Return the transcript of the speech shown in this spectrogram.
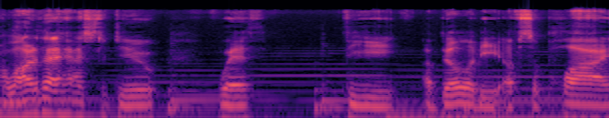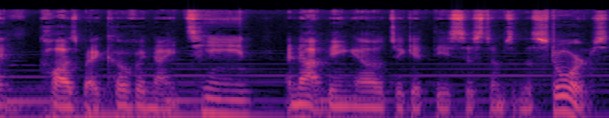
A lot of that has to do with the ability of supply caused by COVID 19 and not being able to get these systems in the stores.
